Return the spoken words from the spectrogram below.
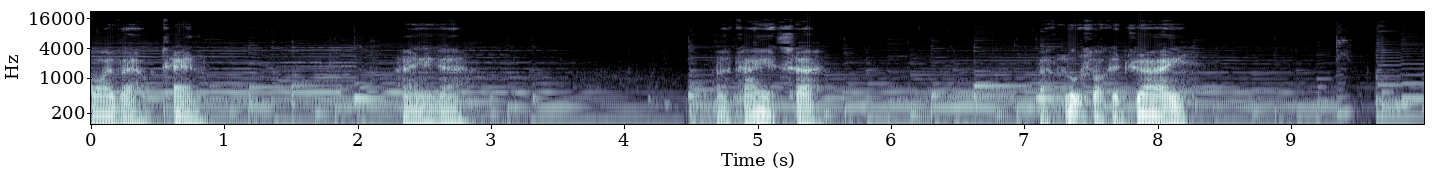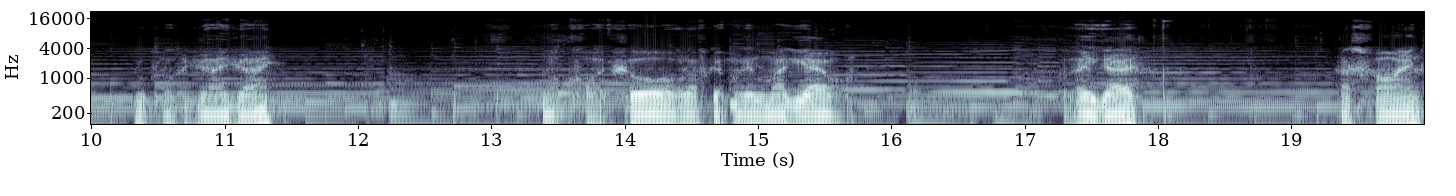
five out of ten. There you go. Okay, it's a. That looks like a J. Looks like a JJ. Not quite sure. I'll have to get my little Maggie out. But there you go. That's fine.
